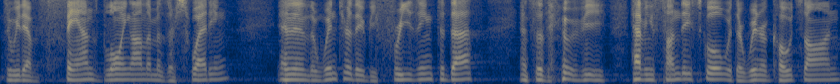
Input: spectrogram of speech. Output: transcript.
so we'd have fans blowing on them as they're sweating. And then in the winter, they'd be freezing to death. And so they would be having Sunday school with their winter coats on.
